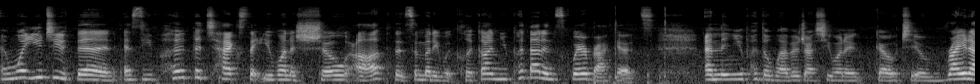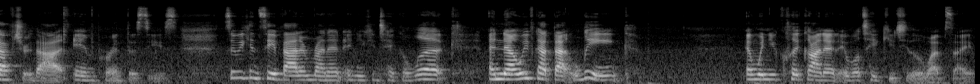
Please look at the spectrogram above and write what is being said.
And what you do then is you put the text that you want to show up that somebody would click on, you put that in square brackets, and then you put the web address you want to go to right after that in parentheses. So we can save that and run it, and you can take a look. And now we've got that link, and when you click on it, it will take you to the website.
